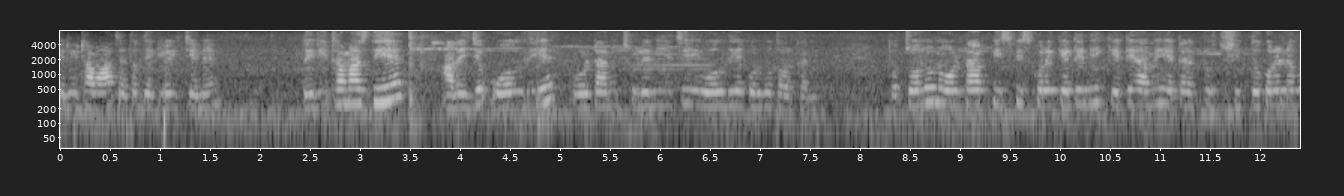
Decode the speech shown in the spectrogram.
এই রিঠা মাছ এত দেখলেই চেনেন। তো এই রিঠা মাছ দিয়ে আর এই যে ওল দিয়ে, ওলটা আমি ছুলে নিয়েছি, এই ওল দিয়ে করব তরকারি। তো চলুন ওলটা পিস পিস করে কেটে নিই। কেটে আমি এটা একটু সিদ্ধ করে নেব।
